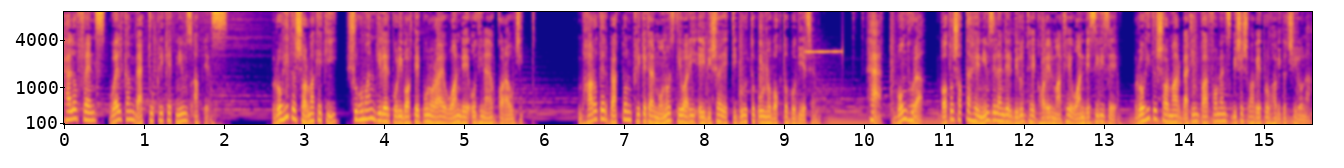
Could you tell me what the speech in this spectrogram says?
Hello friends welcome back to cricket news updates Rohit শর্মাকে কি শুভমান গিলের পরিবর্তে পুনরায় ওয়ানডে অধিনায়ক করা উচিত? ভারতের প্রাক্তন ক্রিকেটার মনোজ তিওয়ারি এই বিষয়ে একটি গুরুত্বপূর্ণ বক্তব্য দিয়েছেন। হ্যাঁ বন্ধুরা, গত সপ্তাহে নিউজিল্যান্ডের বিরুদ্ধে ঘরের মাঠে ওয়ানডে সিরিজে রোহিত শর্মার ব্যাটিং পারফরম্যান্স বিশেষভাবে প্রভাবিত ছিল না।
